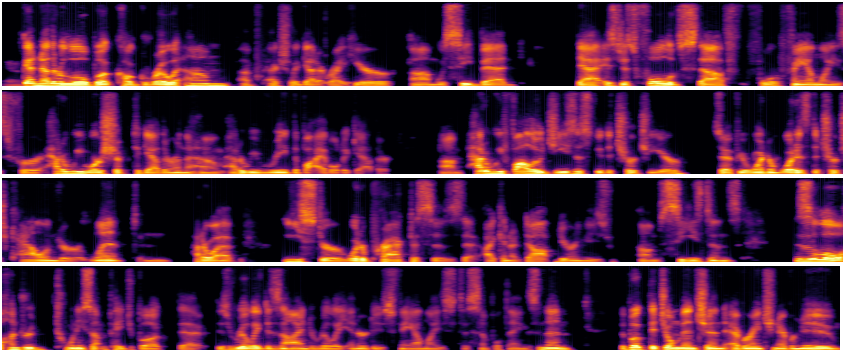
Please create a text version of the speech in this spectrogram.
Yeah. got another little book called grow at home. I've actually got it right here um, with seedbed that is just full of stuff for families for how do we worship together in the home? How do we read the bible together? Um, how do we follow jesus through the church year? So if you're wondering what is the church calendar lent and how do i have easter? What are practices that i can adopt during these um, seasons? This is a little 120 something page book that is really designed to really introduce families to simple things. And then the book that you'll mention ever ancient ever new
